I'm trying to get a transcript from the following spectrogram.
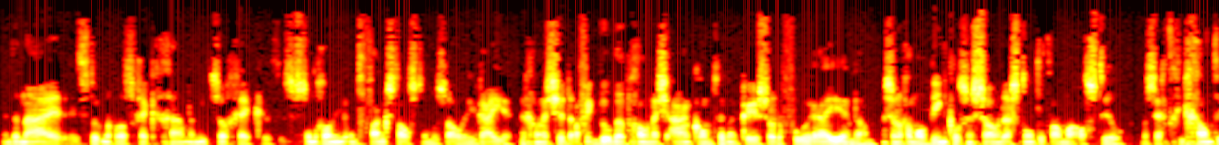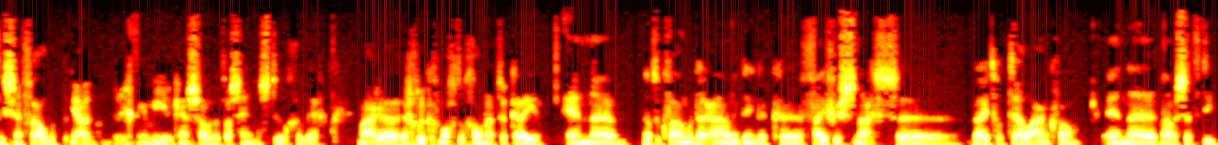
En daarna is het ook nog wel eens gek gegaan, maar niet zo gek. Het- Ze stonden gewoon in de ontvangstal, stonden ze al in rijen. En gewoon als je, of ik wilde gewoon als je aankomt, hè, dan kun je zo ervoor rijden en dan er zijn nog allemaal winkels en zo, en daar stond het allemaal al stil. Dat was echt gigantisch. En vooral ja, richting Amerika en zo, dat was helemaal stilgelegd. Maar eh, gelukkig mochten we gewoon naar Turkije. En uh, nou, toen kwamen we daar aan. Ik denk dat ik uh, vijf uur s'nachts uh, bij het hotel aankwam. En nou, we zetten die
